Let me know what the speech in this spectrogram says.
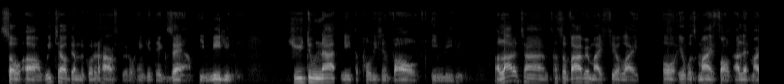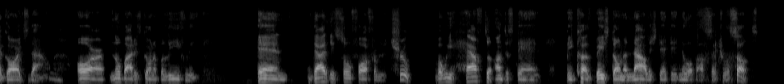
So uh, we tell them to go to the hospital and get the exam immediately. You do not need the police involved immediately. A lot of times, a survivor might feel like, "Oh, it was my fault. I let my guards down," or "Nobody's going to believe me." And that is so far from the truth. But we have to understand because based on the knowledge that they know about sexual assaults.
